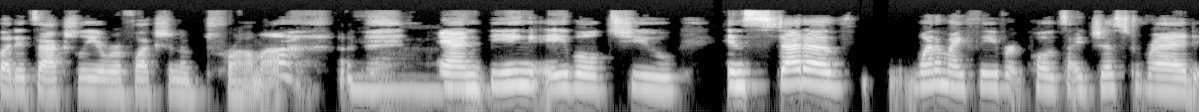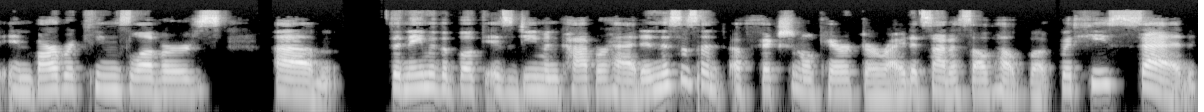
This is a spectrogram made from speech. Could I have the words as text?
but it's actually a reflection of trauma mm. and being able to instead of one of my favorite quotes I just read in Barbara Kingsolver's, um, the name of the book is Demon Copperhead. And this is a, a fictional character, right? It's not a self-help book, but he said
